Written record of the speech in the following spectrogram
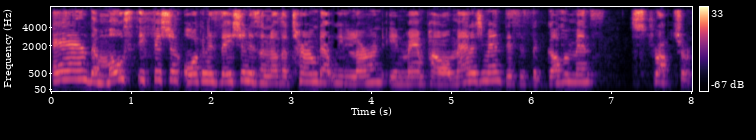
And the most efficient organization is another term that we learned in manpower management. This is the government's structure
